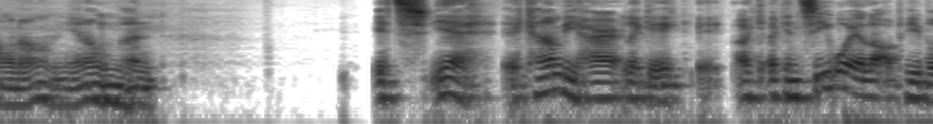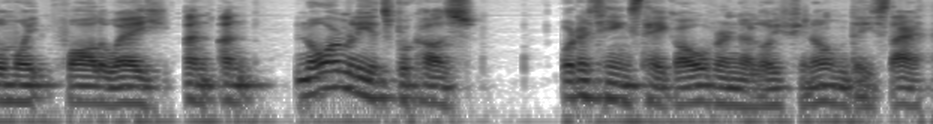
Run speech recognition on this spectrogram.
going on, you know, Mm. and it's yeah, it can be hard. Like it, it- I I can see why a lot of people might fall away, and and normally it's because other things take over in their life, you know, and they start,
